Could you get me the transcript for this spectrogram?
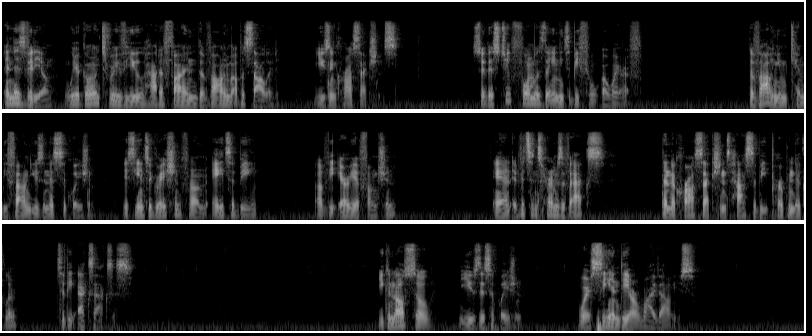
In this video, we are going to review how to find the volume of a solid using cross sections. So there's two formulas that you need to be aware of. The volume can be found using this equation. It's the integration from a to b of the area function. And if it's in terms of x, then the cross sections has to be perpendicular to the x-axis. You can also use this equation where c and d are y values.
